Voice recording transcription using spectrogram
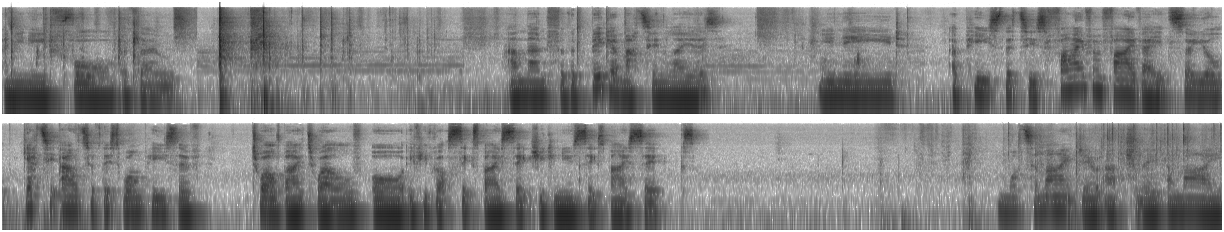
And you need four of those. And then for the bigger matting layers, you need a piece that is five and five eighths, so you'll get it out of this one piece of 12 by 12 or if you've got 6 by 6 you can use 6 by 6 and what I might do actually I might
